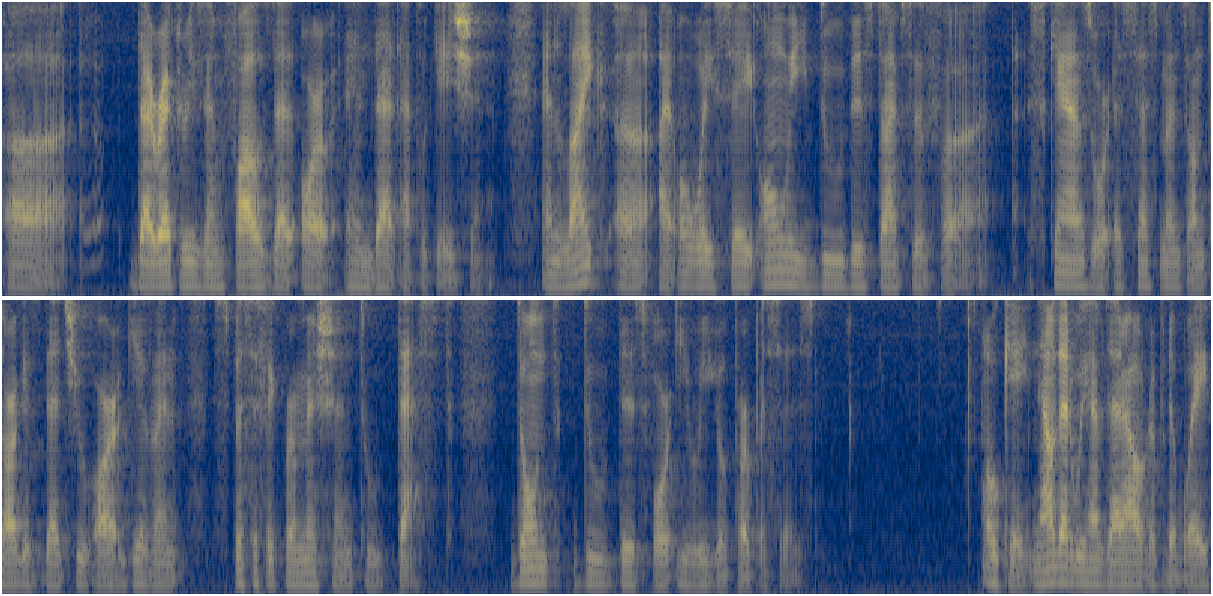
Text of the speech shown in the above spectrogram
uh, directories and files that are in that application. And like uh, I always say only do these types of uh, scans or assessments on targets that you are given specific permission to test. Don't do this for illegal purposes. Okay now that we have that out of the way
